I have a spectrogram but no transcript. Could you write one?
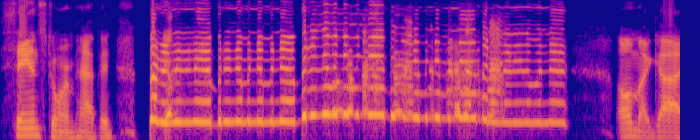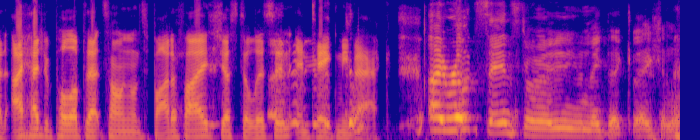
sandstorm happened. Oh my god, I had to pull up that song on Spotify just to listen and take me back. I wrote sandstorm. I didn't even make that connection.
